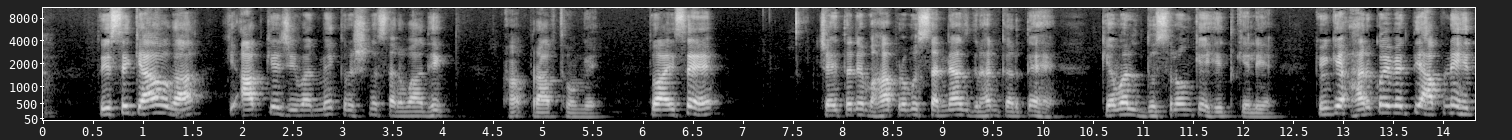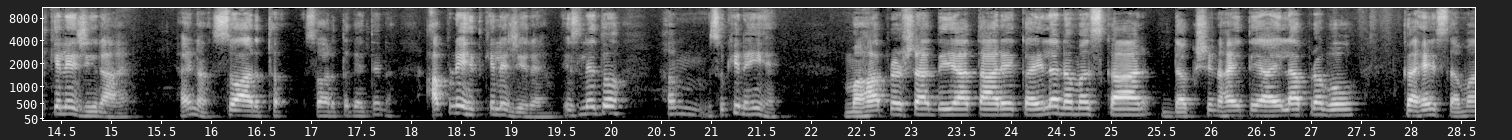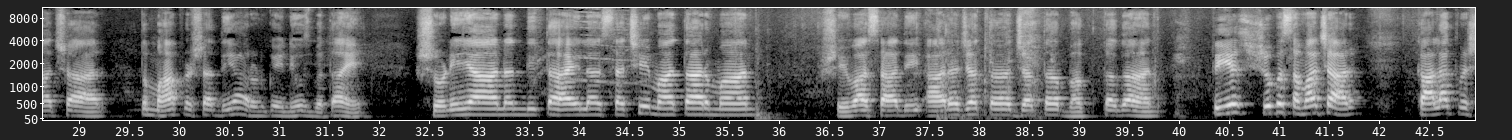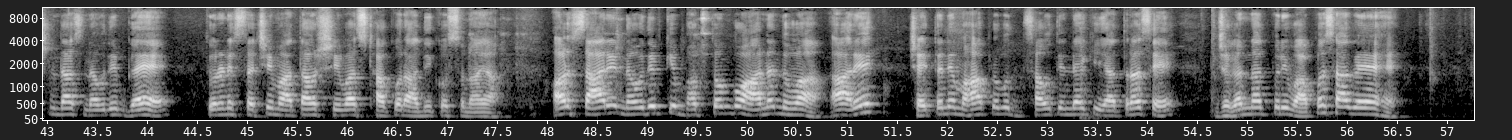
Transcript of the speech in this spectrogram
तो इससे क्या होगा कि आपके जीवन में कृष्ण सर्वाधिक हाँ प्राप्त होंगे। तो ऐसे चैतन्य महाप्रभु संन्यास ग्रहण करते हैं केवल दूसरों के हित के लिए, क्योंकि हर कोई व्यक्ति अपने हित के लिए जी रहा है है ना? स्वार्थ स्वार्थ कहते हैं ना? अपने हित के लिए जी रहे हैं। इसलिए तो हम सुखी नहीं है। महाप्रसाद दिया तारे कैला नमस्कार, दक्षिण है ते आयला प्रभु, कहे समाचार। तो महाप्रसाद दिया और उनको ये न्यूज़ बताए। सुनिया आनंदित है सची मातार मान शिवा सादी आरजत जत भक्तगण तो ये शुभ समाचार, काला कृष्णदास नवदीप गए तो उन्होंने सची माता और शिवास ठाकुर आदि को सुनाया। और सारे नवदीप के भक्तों को आनंद हुआ। अरे, चैतन्य महाप्रभु साउथ इंडिया की यात्रा से जगन्नाथपुरी वापस आ गए हैं।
